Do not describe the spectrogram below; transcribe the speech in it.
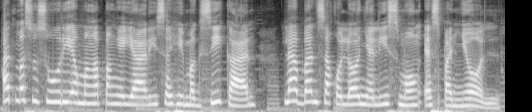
At masusuri ang mga pangyayari sa himagsikan laban sa kolonyalismong Espanyol.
